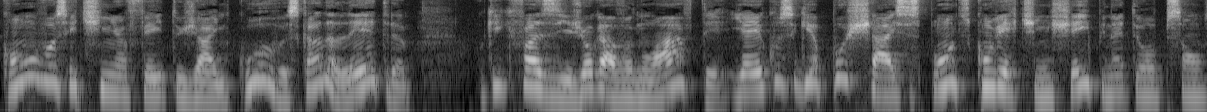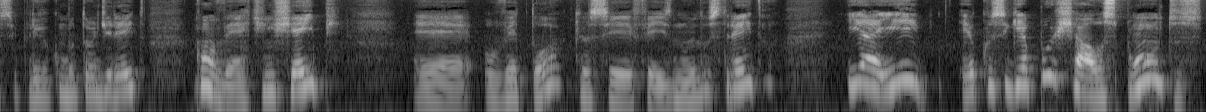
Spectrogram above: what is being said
como você tinha feito já em curvas, cada letra, o que que fazia? Jogava no after e aí eu conseguia puxar esses pontos, convertir em shape, né? Tem uma opção, você clica com o botão direito, converte em shape, é, o vetor que você fez no Illustrator, e aí eu conseguia puxar os pontos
